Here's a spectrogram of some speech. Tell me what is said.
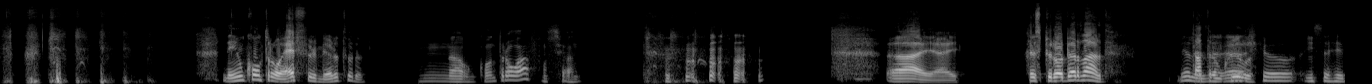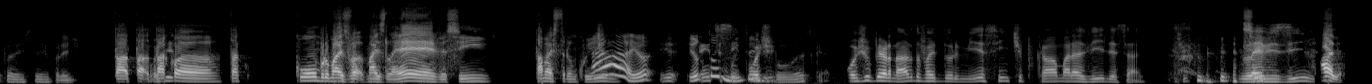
Nenhum Ctrl F primeiro, Turo. Não, Ctrl A funciona. Ai, ai. Respirou, Bernardo? Beleza, eu tranquilo? acho que eu encerrei por hoje, encerrei por hoje. Tá, tá, tá com, a, tá com o ombro mais, mais leve, assim? Tá mais tranquilo? Ah, eu, eu, eu tô assim, muito de hoje- boas, cara. Hoje o Bernardo vai dormir assim, tipo, que é uma maravilha, sabe? Tipo, levezinho. Olha,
